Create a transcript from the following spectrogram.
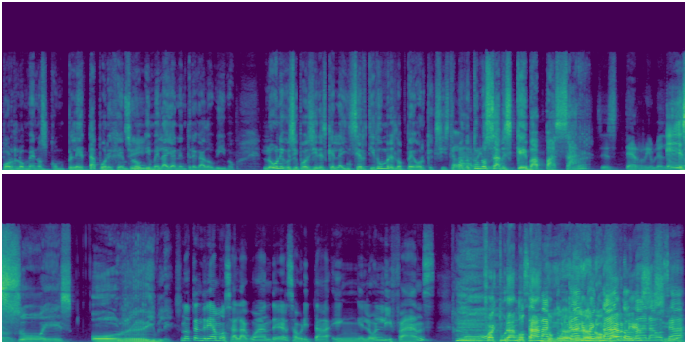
por lo menos completa, por ejemplo, Sí. y me la hayan entregado vivo. Lo único que sí puedo decir es que la incertidumbre es lo peor que existe. Cuando tú no sabes qué va a pasar, Es terrible. es lo peor. eso es horrible. No tendríamos a la Wanders ahorita en el OnlyFans, ¿no? Facturando O sea, tanto, Facturando no tanto, mana. O Sí. sea,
